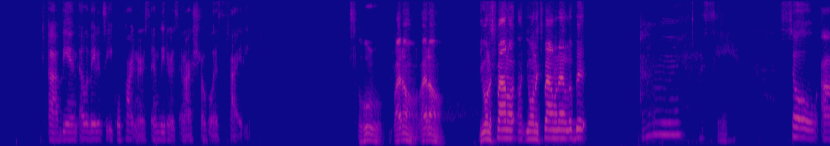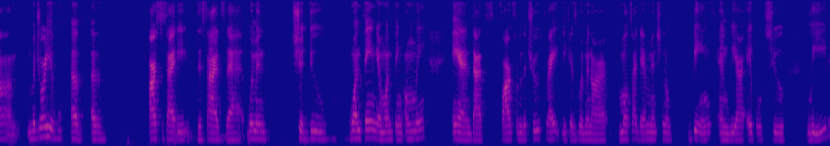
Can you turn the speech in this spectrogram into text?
uh, being elevated to equal partners and leaders in our struggle in society. Ooh, right on, right on. You want to expound on you want to expound on that a little bit? Um, let's see. So, um, majority of of of our society decides that women should do one thing and one thing only. And that's far from the truth, right? Because women are multidimensional beings and we are able to lead.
